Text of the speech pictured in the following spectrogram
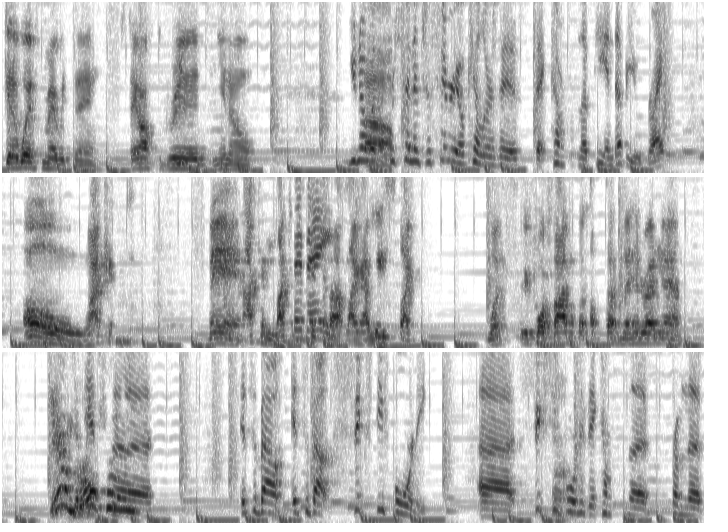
get away from everything, stay off the grid. You know, you know what the uh, percentage of serial killers is that come from the PNW, right? Oh, I can, man, I can, I can think about like at least like what three, four, five off the top of my head right now. Yeah, and they're all from. Uh, it's about it's about 60 40 uh 60 huh. 40 they come from the from the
